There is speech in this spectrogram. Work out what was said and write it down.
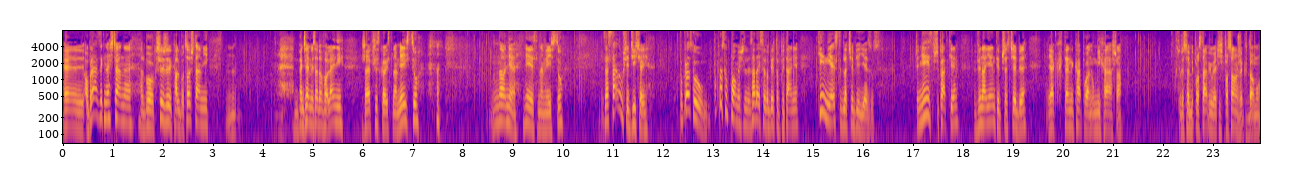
e, obrazek na ścianę, albo krzyżyk, albo coś tam i mm, będziemy zadowoleni, że wszystko jest na miejscu. No nie, nie jest na miejscu. Zastanów się dzisiaj, po prostu, po prostu pomyśl, zadaj sobie to pytanie, kim jest dla Ciebie Jezus? Czy nie jest przypadkiem wynajęty przez Ciebie, jak ten kapłan u Michała, który sobie postawił jakiś posążek w domu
